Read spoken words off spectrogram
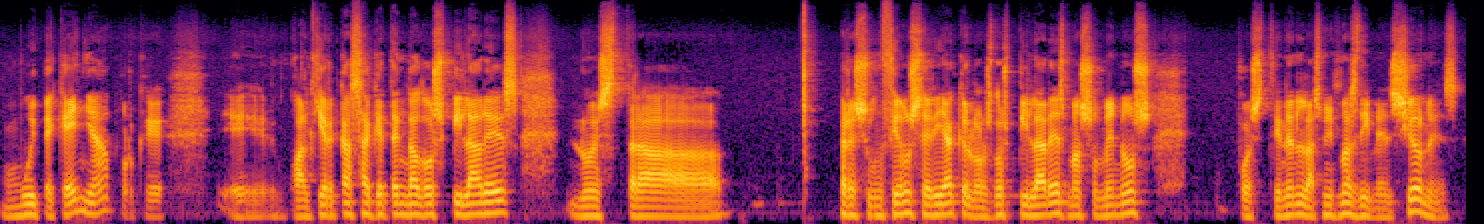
muy pequeña, porque eh, cualquier casa que tenga dos pilares, nuestra presunción sería que los dos pilares más o menos pues tienen las mismas dimensiones.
